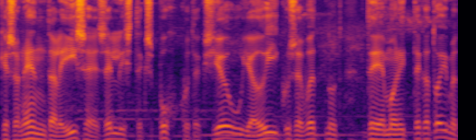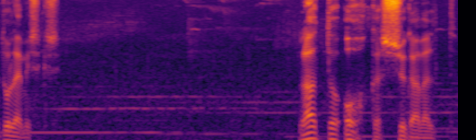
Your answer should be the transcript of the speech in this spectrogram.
kes on endale ise sellisteks puhkudeks jõu ja õiguse võtnud teemonitega toimetulemiseks. Lato ohkas sügavalt.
